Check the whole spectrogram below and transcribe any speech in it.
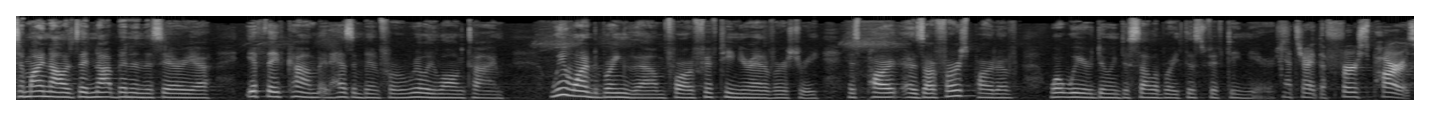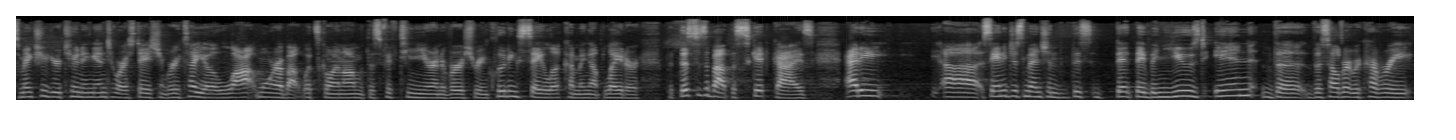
to my knowledge, they've not been in this area. If they've come, it hasn't been for a really long time. We wanted to bring them for our 15 year anniversary as part as our first part of what we are doing to celebrate this 15 years. That's right, the first part. So make sure you're tuning into our station. We're going to tell you a lot more about what's going on with this 15 year anniversary, including Selah coming up later. But this is about the skit guys. Eddie, uh, Sandy just mentioned this, that they've been used in the, the Celebrate Recovery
